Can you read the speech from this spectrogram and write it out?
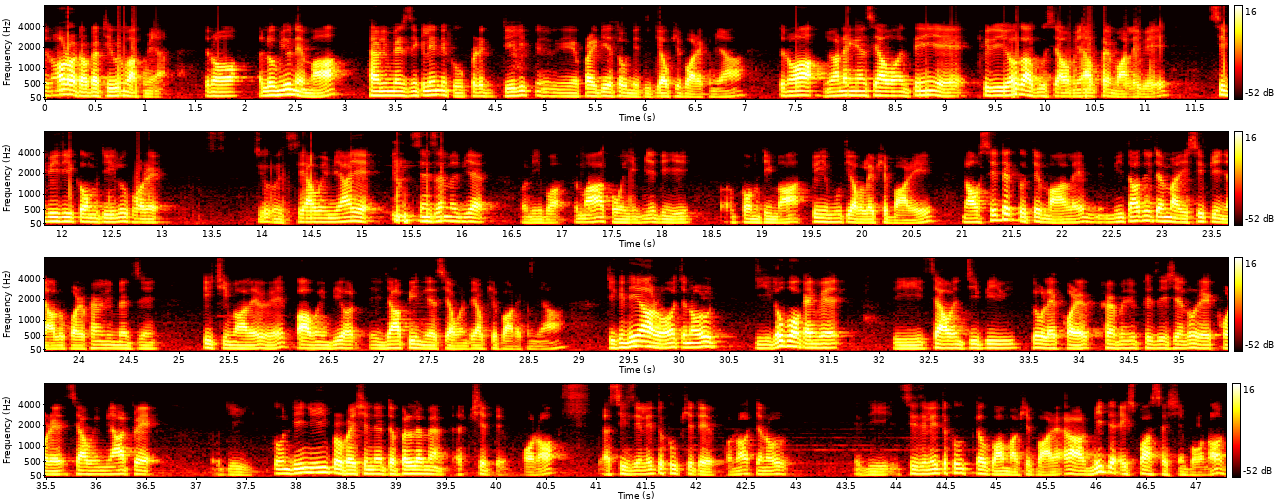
ကျွန်တော်ကတော့ဒေါက်တာထေဝင်းပါခင်ဗျာကျွန်တော်အလုံမျိုးနယ်မှာ Family Medicine Clinic ကို daily practice လုပ်နေသူတယောက်ဖြစ်ပါတယ်ခင်ဗျာကျွန်တော်ကမြန်မာနိုင်ငံဆရာဝန်အသင်းရဲ့ထွေထွေယောဂကုဆရာဝန်များအဖွဲ့မှာလည်းပဲ CBD committee လို့ခေါ်တဲ့ဆရာဝန်များရဲ့စင်စက်မပြတ်ဟိုဒီပေါ့ဓမ္မအကုန်ရင်မြင့်တင်ရေးကော်မတီမှာတွင်မှုတယောက်လည်းဖြစ်ပါတယ်။နောက်စစ်တက်တူတက်မှာလည်းမိသားစုကျန်းမာရေးစိပညာလို့ခေါ်တဲ့ Family Medicine teaching မှာလည်းပဲပါဝင်ပြီးတော့ရပေးနေတဲ့ဆရာဝန်တယောက်ဖြစ်ပါတယ်ခင်ဗျာ ဒီကနေ့ကတော့ကျွန်တော်တို့ဒီလုပ်ဖို့ကိုင်းပဲဒီဆရာဝန် GP လို့လည်းခေါ်တဲ့ family physician လို့လည်းခေါ်တဲ့ဆရာဝန်များအတွက်ဒီ continuing professional development ဖြစ်တယ်ပေါ့နော်အစီအစဉ်လေးတစ်ခုဖြစ်တယ်ပေါ့နော်ကျွန်တော်တို့ဒီအစီအစဉ်လေးတစ်ခုလောက်သွားမှာဖြစ်ပါတယ်အဲ့ဒါ meet the expert session ပေါ့နော်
